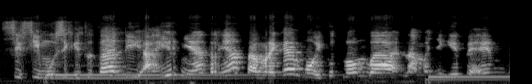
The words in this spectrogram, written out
sisi musik itu tadi. Akhirnya ternyata mereka mau ikut lomba namanya GPMB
